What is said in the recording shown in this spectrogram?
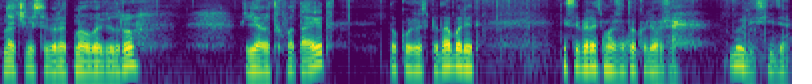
начали собирать новое ведро. Ягод хватает, только уже спина болит. И собирать можно только лежа. Ну или сидя.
